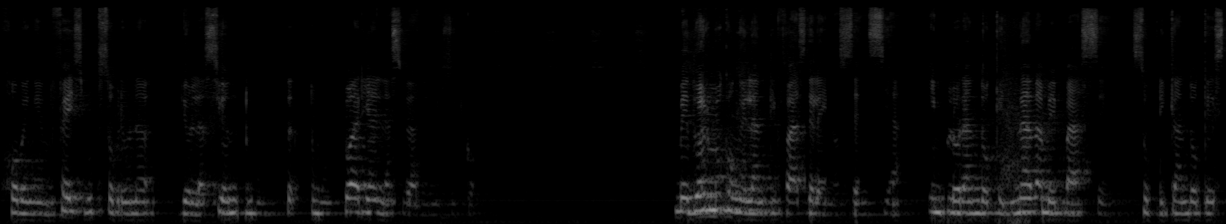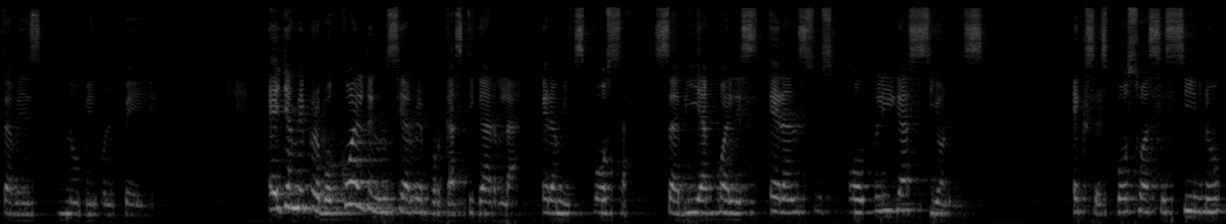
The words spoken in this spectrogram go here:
Joven en Facebook sobre una violación tumultuaria en la Ciudad de México. Me duermo con el antifaz de la inocencia, implorando que nada me pase, suplicando que esta vez no me golpee. Ella me provocó al denunciarme por castigarla. Era mi esposa. Sabía cuáles eran sus obligaciones. Ex esposo asesino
